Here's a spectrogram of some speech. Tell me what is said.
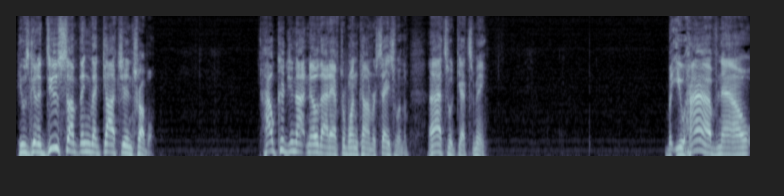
He was going to do something that got you in trouble. How could you not know that after one conversation with him? That's what gets me. But you have now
